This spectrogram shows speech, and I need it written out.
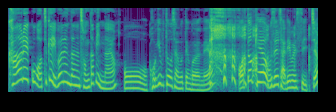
가을에 꼭 어떻게 입어야 된다는 정답이 있나요? 오, 거기부터가 잘못된 거였네요. 어떻게 해야 옷을 잘 입을 수 있죠?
